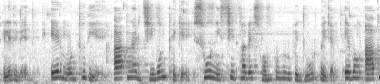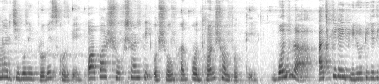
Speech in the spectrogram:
ফেলে দেবেন। এর মধ্য দিয়ে আপনার জীবন থেকে সুনিশ্চিতভাবে সম্পূর্ণরূপে দূর হয়ে যাবে এবং আপনার জীবনে প্রবেশ করবে অপার সুখ শান্তি ও সৌভাগ্য ও ধন সম্পত্তি। বন্ধুরা, আজকের এই ভিডিওটি যদি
